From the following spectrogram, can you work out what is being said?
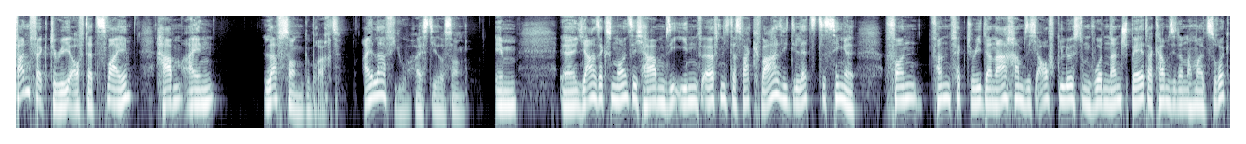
Fun Factory auf der 2 haben einen Love Song gebracht. I Love You heißt dieser Song. Im äh, Jahr 96 haben sie ihn veröffentlicht. Das war quasi die letzte Single von Fun Factory. Danach haben sie sich aufgelöst und wurden dann später, kamen sie dann nochmal zurück.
